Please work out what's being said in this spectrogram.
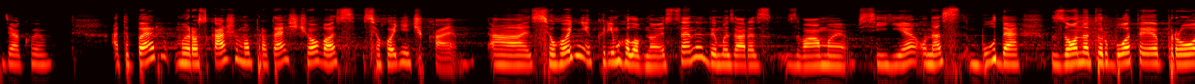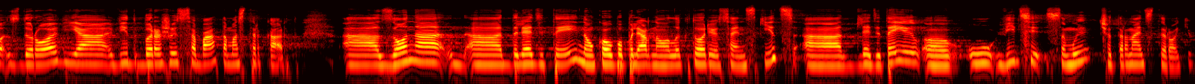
Дякую. А тепер ми розкажемо про те, що вас сьогодні чекає. А, сьогодні, крім головної сцени, де ми зараз з вами всі є, у нас буде зона турботи про здоров'я від бережи себе та Мастеркард. Зона для дітей науково-популярного лекторію Science Kids для дітей е, у віці 7-14 років.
